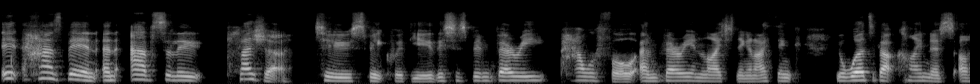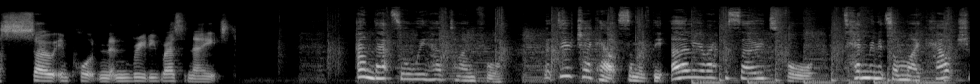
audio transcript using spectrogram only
it has been an absolute pleasure to speak with you. This has been very powerful and very enlightening. And I think your words about kindness are so important and really resonate. And that's all we have time for. But do check out some of the earlier episodes for 10 minutes on my couch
